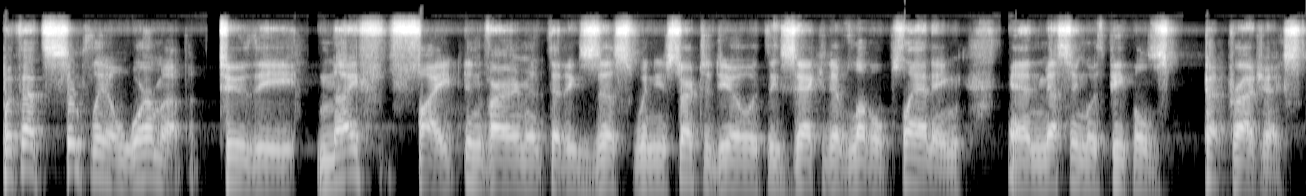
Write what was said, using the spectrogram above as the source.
But that's simply a warm up to the knife fight environment that exists when you start to deal with executive level planning and messing with people's pet projects.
